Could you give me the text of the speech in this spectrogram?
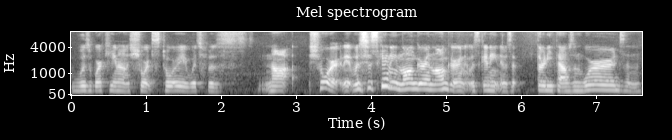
was working on a short story which was not short. It was just getting longer and longer and it was getting it was at 30,000 words and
